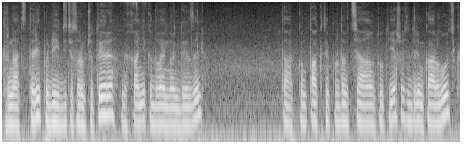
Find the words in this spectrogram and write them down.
13 рік, пробіг 244, механіка 2.0 дизель. Так, контакти продавця тут є щось, Car Луцьк.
